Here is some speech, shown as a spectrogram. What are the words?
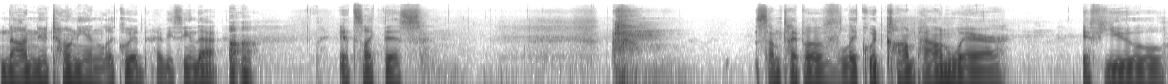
non-Newtonian liquid. Have you seen that? Uh-uh. It's like this some type of liquid compound where if you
